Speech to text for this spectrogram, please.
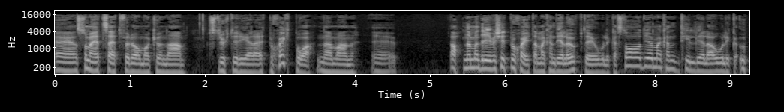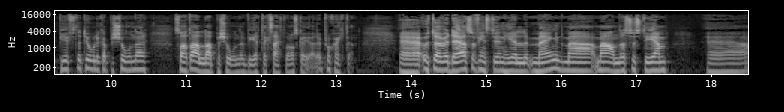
Eh, som är ett sätt för dem att kunna strukturera ett projekt på när man eh, ja, när man driver sitt projekt att man kan dela upp det i olika stadier, man kan tilldela olika uppgifter till olika personer så att alla personer vet exakt vad de ska göra i projekten. Eh, utöver det så finns det en hel mängd med, med andra system eh,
